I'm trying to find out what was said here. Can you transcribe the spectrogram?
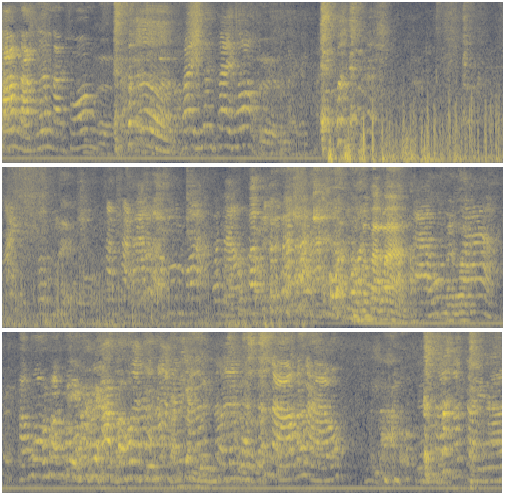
ข้ามหนักเงินหนักทองเออไพ่เงินไพ่ทองเออ สุขภาพบ้านมันก็ทำห้องทำเสียงไม่ห้าทำห้องจุนมันหนาวมันหนาวใจหนาว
